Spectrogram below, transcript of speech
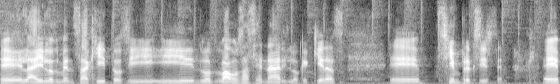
eh, ahí los mensajitos y, los vamos a cenar y lo que quieras eh, siempre existen. Eh,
